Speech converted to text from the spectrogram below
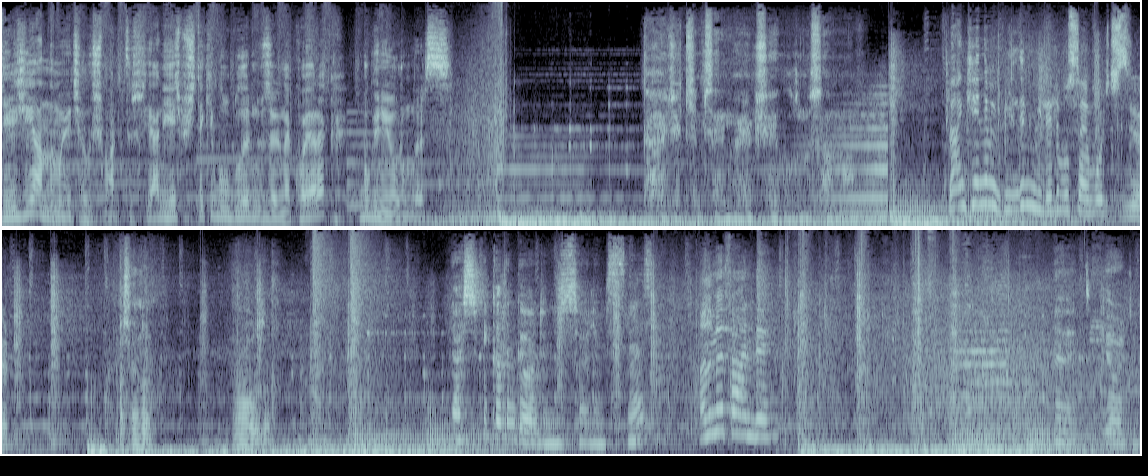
geleceği anlamaya çalışmaktır. Yani geçmişteki bulguların üzerine koyarak bugünü yorumlarız. Daha önce kimsenin böyle bir şey bulduğunu sanmam. Ben kendimi bildim bileli bu sembolü çiziyorum. Canım, ne oldu? Yaşlı bir kadın gördüğünüzü söylemişsiniz. Hanımefendi. Evet gördüm.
